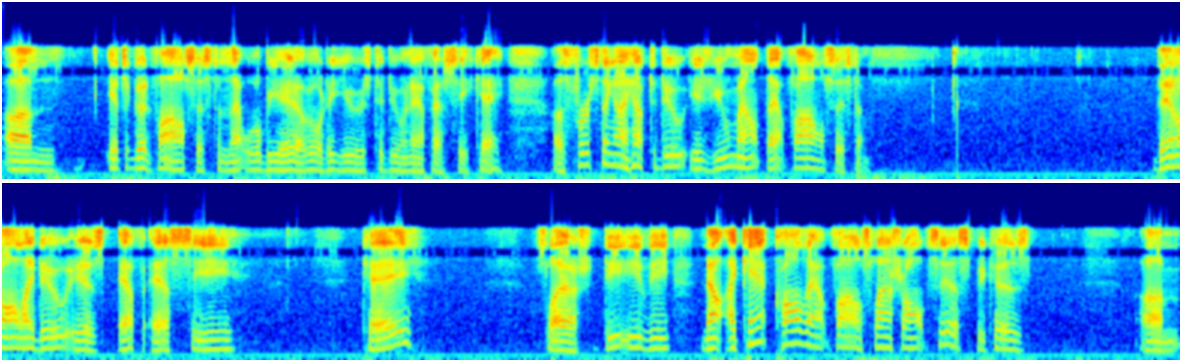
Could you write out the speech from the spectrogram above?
um, it's a good file system that we'll be able to use to do an FSCK. Uh, the first thing I have to do is you mount that file system. Then all I do is FSCK slash DEV. Now I can't call that file slash alt sys because um,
